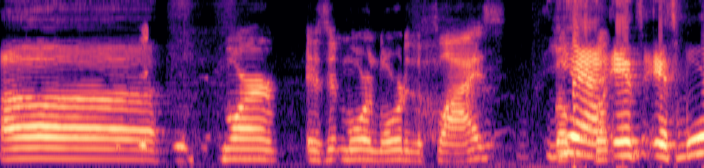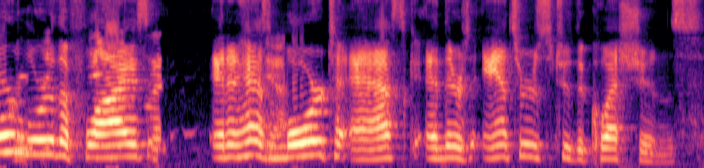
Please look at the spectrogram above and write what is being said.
Uh. More is it more Lord of the Flies? But- yeah, but- it's it's more Lord of the Flies, and it has Yeah. more to ask, and there's answers to the questions.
